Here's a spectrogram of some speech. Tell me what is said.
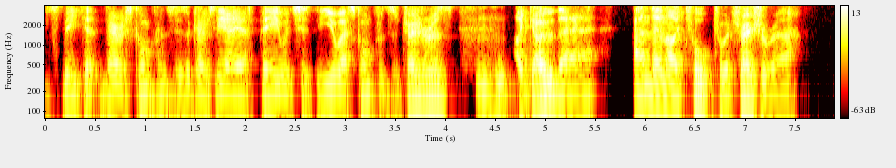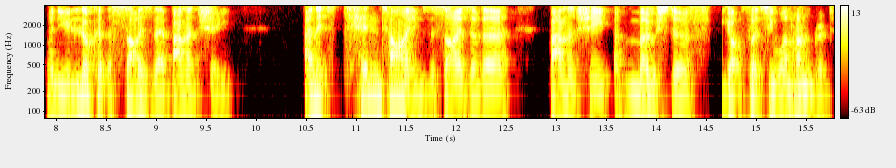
speak at various conferences. I go to the AFP, which is the US Conference of Treasurers. Mm-hmm. I go there and then I talk to a treasurer and you look at the size of their balance sheet, and it's 10 times the size of a balance sheet of most of you got FTSE 100.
